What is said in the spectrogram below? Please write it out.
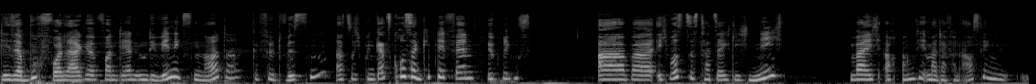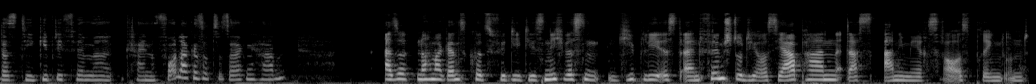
dieser Buchvorlage, von der nur die wenigsten Leute gefühlt wissen. Also ich bin ganz großer Ghibli-Fan übrigens. Aber ich wusste es tatsächlich nicht, weil ich auch irgendwie immer davon ausging, dass die Ghibli-Filme keine Vorlage sozusagen haben. Also nochmal ganz kurz für die, die es nicht wissen, Ghibli ist ein Filmstudio aus Japan, das Animes rausbringt. Und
